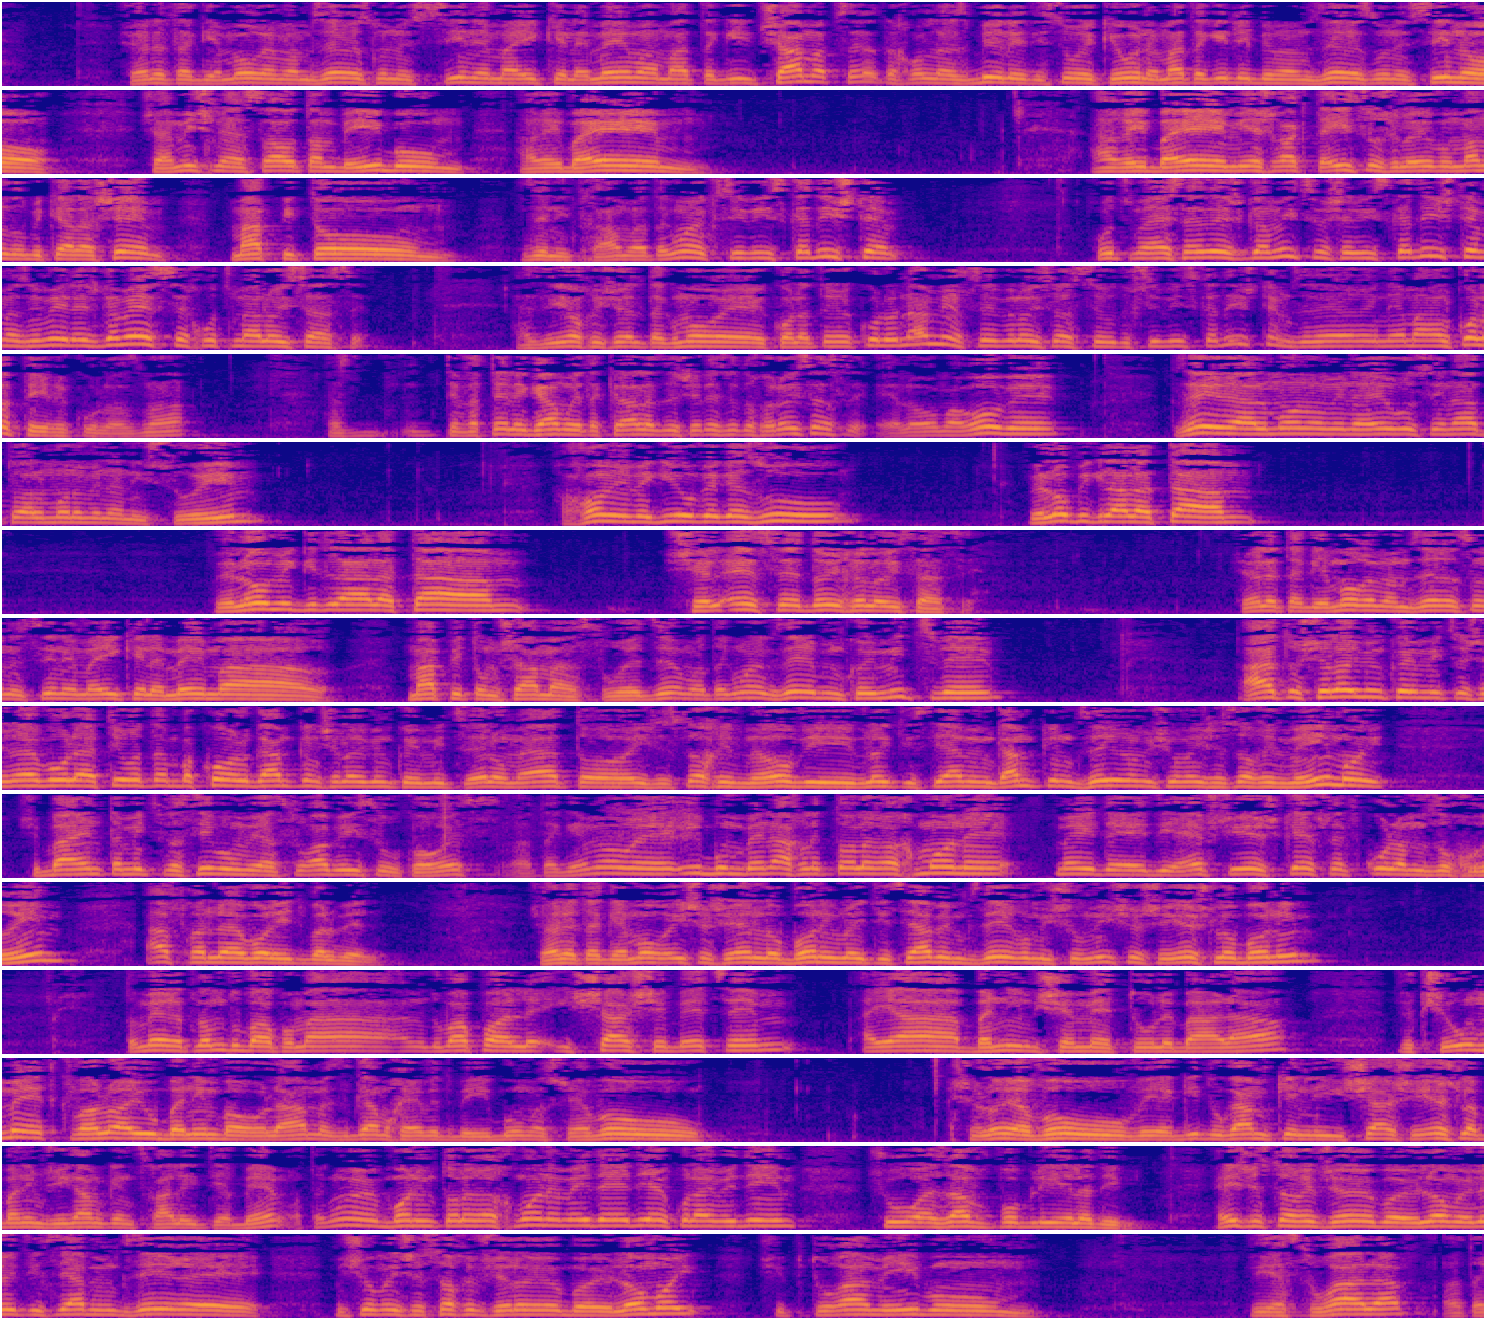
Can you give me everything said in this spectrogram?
שואלת הגמור, ממזרס ונסינא מאי כלמימר, מה תגיד שמה? בסדר, אתה יכול להסביר לי את איסורי כהונה, מה תגיד לי בממזרס ונסינו, שהמשנה אסרה אותם באיבום, הרי בהם, הרי בהם יש רק את האיסור שלא יבוא ממזר בקהל השם, מה פתאום זה נדחה? אומרת הגמור, כסיבי איסקדישתם. חוץ מהעשה הזה יש גם מצווה של איסקדישתם, אז ממילא יש גם עשה חוץ מהלא יסעשה. אז יוכי שואל את הגמור, אה, כל התרא כולו נמי יעשה ולא יסעשהו דכסיב ויסקדישתם, זה הרי נאמר על כל התרא כולו, אז מה? אז תבטל לגמרי את הכלל הזה של עשה תוכל לא יסעשה, אלא אומר רובה, גזירי אלמונו מן האירוס אינתו אלמונו מן הנישואים, חכומים הגיעו וגזרו, ולא בגלל הטעם, ולא בגלל הטעם של עשה דויכל לא יסעשה. שואלת הגמור, ממזרס ונסינא מאיקה למימר, מה פתאום שמה אסרו את זה? אומרת הגמרא, גזיר במקום מצווה, עטו שלא יהיו במקום מצווה, שלא יבואו להתיר אותם בכל, גם כן שלא יהיו במקום מצווה, אלו מעטו, איש הסוכיב מאוביב, לא יתסיימם, גם כן גזיר משום איש הסוכיב מאימוי, שבה אין המצווה סיבום והיא אסורה באיסור קורס. ואתה גמור, איבום בנח לתול לרחמונה, מי דיידי, איפה שיש כסף כולם זוכרים, אף אחד לא יבוא להתבלבל. שואלת הגמור, אישו שאין לו בונים לא יתסיימם, גזיר משום מישהו שיש לו בונים, זאת אומרת, לא מדובר פה, מה, מדובר פה על אישה שבעצם היה בנים שמתו לבעלה, וכשהוא מת כבר לא היו בנים בעולם, אז גם חייבת בייבום, אז שיבואו, שלא יבואו ויגידו גם כן לאישה שיש לה בנים שהיא גם כן צריכה להתייבם. אתה אומר, בוא נמתור לרחמונה, מידע ידיע, כולם יודעים שהוא עזב פה בלי ילדים. איש שסוכיב שלא יהיה בו אלומוי, לא יתסייע במגזיר, משום איש שסוכיב שלא יהיה בו אלומוי, שהיא פטורה מייבום והיא אסורה עליו. אומרת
